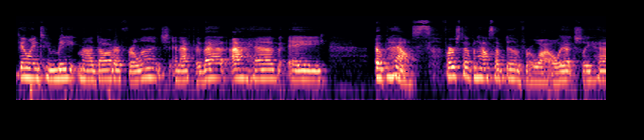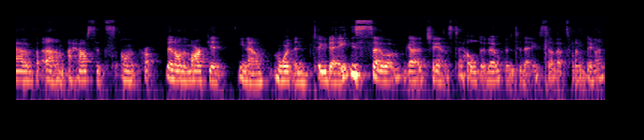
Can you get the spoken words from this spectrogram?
going to meet my daughter for lunch and after that I have a open house. First open house I've done for a while. We actually have um, a house that's on the been on the market, you know, more than two days. So I've got a chance to hold it open today. So that's what I'm doing.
